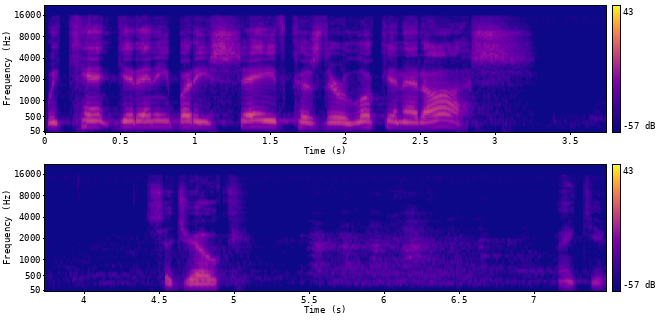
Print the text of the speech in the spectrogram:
We can't get anybody saved because they're looking at us. It's a joke. Thank you.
